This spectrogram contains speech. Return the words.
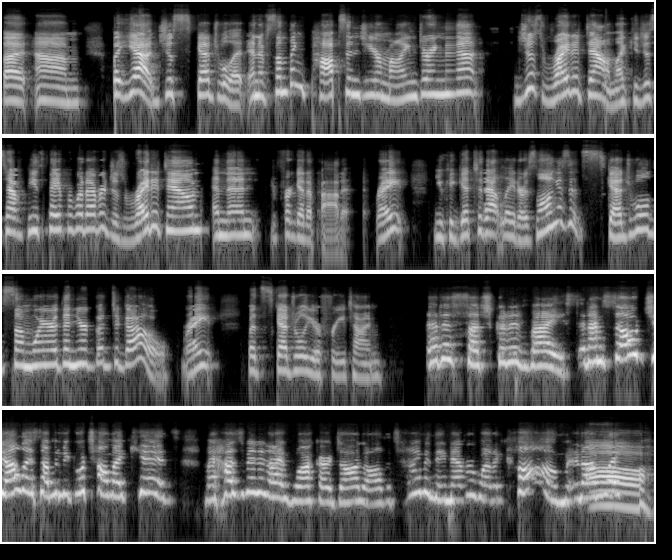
But um but yeah just schedule it. And if something pops into your mind during that just write it down. Like you just have a piece of paper whatever just write it down and then forget about it right? You could get to that later. As long as it's scheduled somewhere then you're good to go right? But schedule your free time That is such good advice. And I'm so jealous. I'm going to go tell my kids. My husband and I walk our dog all the time and they never want to come. And I'm like, oh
